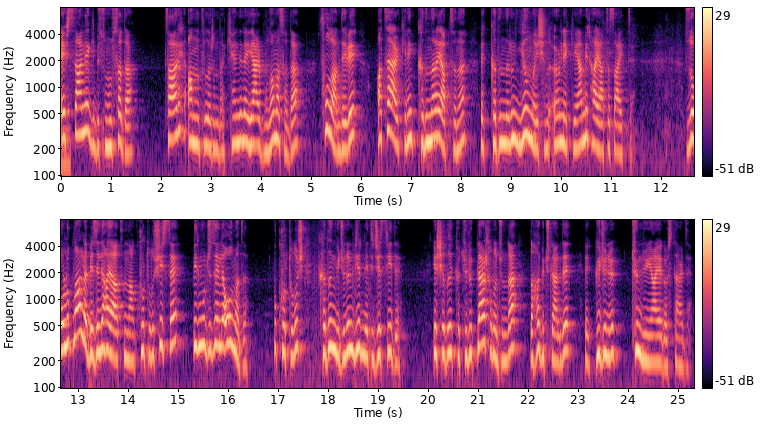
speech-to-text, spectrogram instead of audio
Efsane gibi sunulsa da, tarih anlatılarında kendine yer bulamasa da Fulan devi ataerkinin kadınlara yaptığını ve kadınların yılmayışını örnekleyen bir hayata sahipti. Zorluklarla bezeli hayatından kurtuluşu ise bir mucizeyle olmadı. Bu kurtuluş kadın gücünün bir neticesiydi. Yaşadığı kötülükler sonucunda daha güçlendi ve gücünü tüm dünyaya gösterdi.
